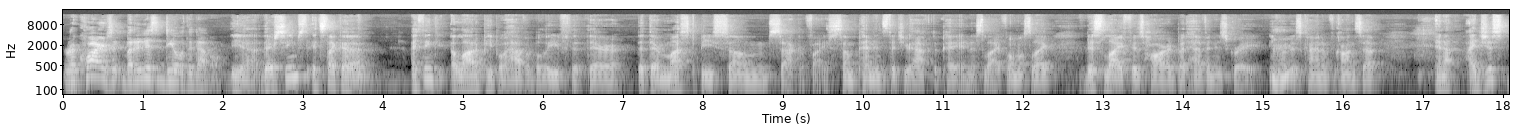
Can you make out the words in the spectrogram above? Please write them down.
requires it, but it is to deal with the devil. Yeah, there seems it's like a. I think a lot of people have a belief that there that there must be some sacrifice, some penance that you have to pay in this life. Almost like this life is hard, but heaven is great. You know, mm-hmm. this kind of concept. And I, I just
